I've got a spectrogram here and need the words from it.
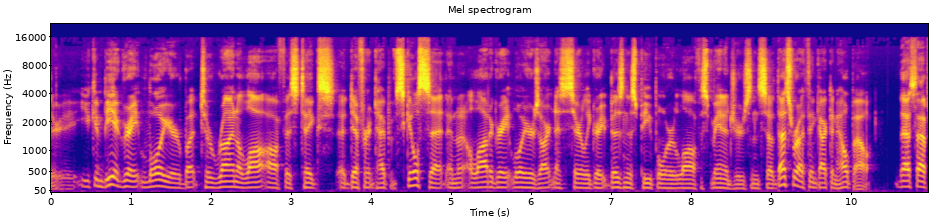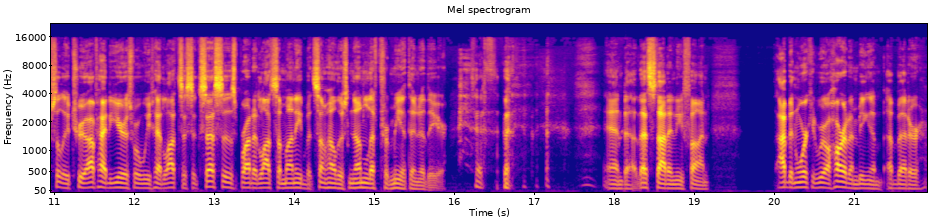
you can be a great lawyer but to run a law office takes a different type of skill set and a lot of great lawyers aren't necessarily great business people or law office managers and so that's where i think i can help out. That's absolutely true. I've had years where we've had lots of successes brought in lots of money but somehow there's none left for me at the end of the year. And uh, that's not any fun. I've been working real hard on being a, a, better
